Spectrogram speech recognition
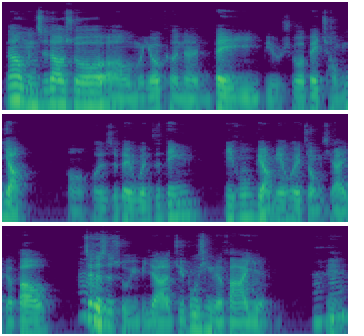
那我们知道说，呃，我们有可能被，比如说被虫咬，哦，或者是被蚊子叮，皮肤表面会肿起来一个包，这个是属于比较局部性的发炎。嗯哼，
